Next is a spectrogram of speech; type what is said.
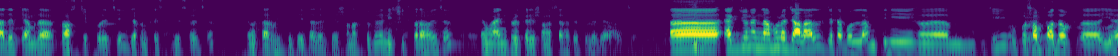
তাদেরকে আমরা ক্রস চেক করেছি যখন ফেস টু ফেস হয়েছে। এবং তার ভিত্তিতেই তাদেরকে শনাক্ত করে নিশ্চিত করা হয়েছে এবং আইন প্রয়োগকারী সংস্থার হাতে তুলে দেওয়া হয়েছে। একজনের নাম হলো জালাল, যেটা বললাম। তিনি কি? উপসম্পাদক ইয়ে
